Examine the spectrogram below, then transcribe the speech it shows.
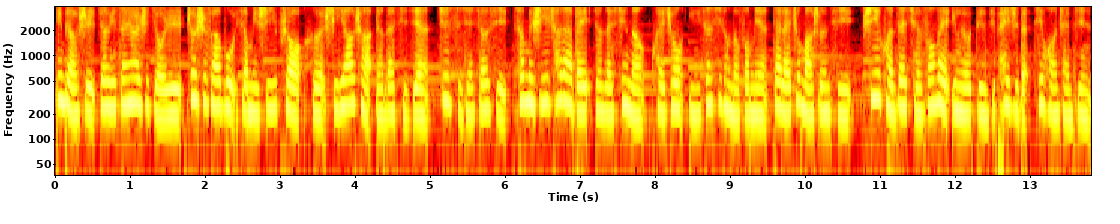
并表示将于三月二十九日正式发布小米十一 Pro 和十一 Ultra 两大旗舰。据此前消息，小米十一超大杯将在性能、快充、影像系统等方面带来重磅升级，是一款在全方位拥有顶级配置的机皇产品。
